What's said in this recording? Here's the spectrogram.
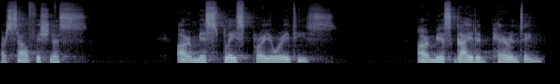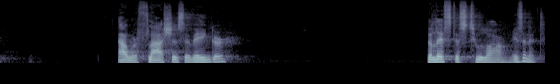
our selfishness, our misplaced priorities, our misguided parenting, our flashes of anger the list is too long, isn't it?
